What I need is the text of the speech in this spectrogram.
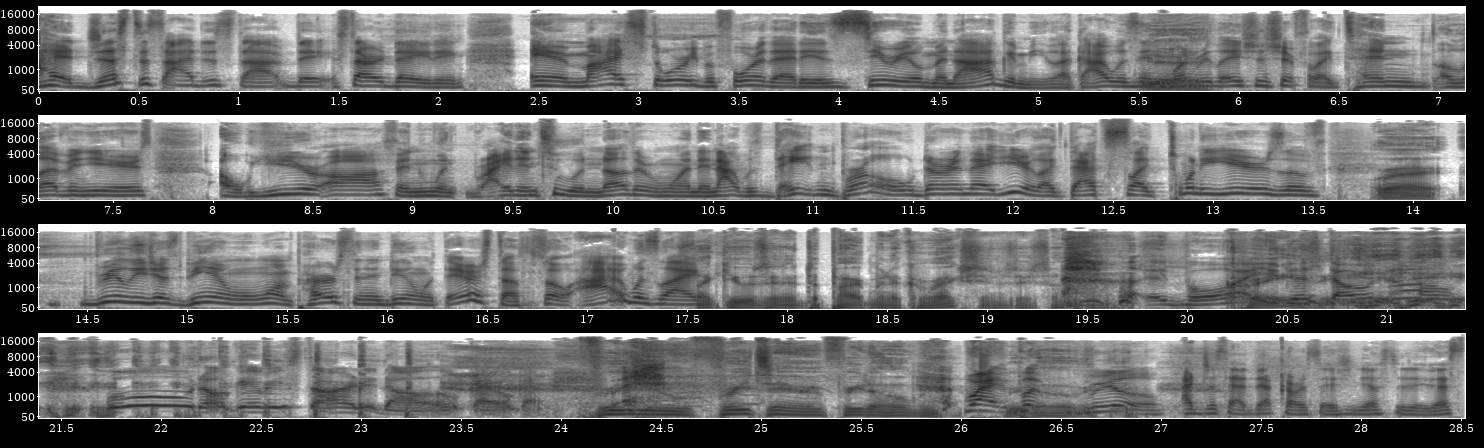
I had just decided to stop da- start dating, and my story before that is serial monogamy. Like I was in Yeah. one relationship for like 10, 11 years, a year off, and went right into another one, and I was dating bro during that year. Like that's like twenty years of Right. really just being with one person and dealing with their stuff. So I was like, Like you was in the Department of Corrections or something. boy, you just don't know. Ooh, don't get me started. No, okay, okay. free you, free Terry, free the homie. Right, Free but real. I just had that conversation yesterday. That's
